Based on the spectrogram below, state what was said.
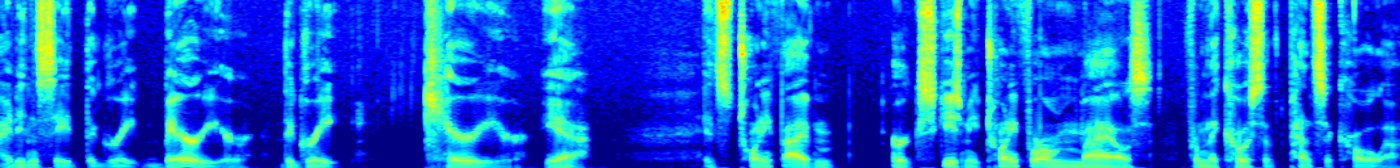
I didn't say the Great Barrier, the Great Carrier. Yeah. It's 25, or excuse me, 24 miles from the coast of Pensacola,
